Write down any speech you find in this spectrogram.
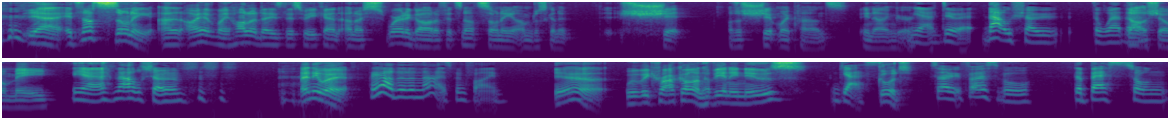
yeah, it's not sunny, and I have my holidays this weekend. And I swear to God, if it's not sunny, I'm just gonna shit. I'll just shit my pants in anger. yeah, do it. That'll show the weather. That'll show me. Yeah, that'll show him. Anyway, but yeah, other than that, it's been fine. yeah, will we crack on? Have you any news? Yes. Good. So, first of all, the best song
